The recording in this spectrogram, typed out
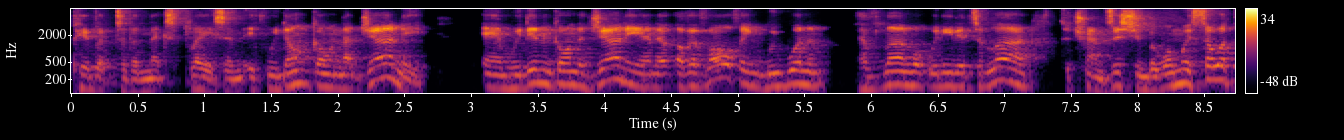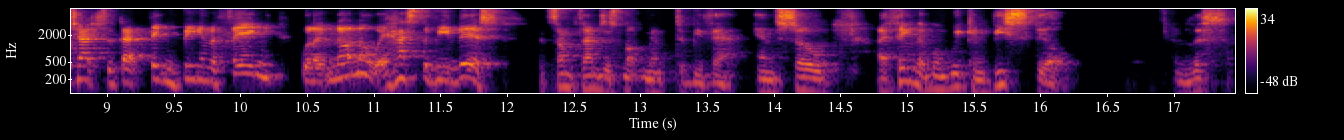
pivot to the next place. And if we don't go on that journey, and we didn't go on the journey and of evolving, we wouldn't have learned what we needed to learn to transition. But when we're so attached to that thing being the thing, we're like, no, no, it has to be this. And sometimes it's not meant to be that. And so I think that when we can be still and listen.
